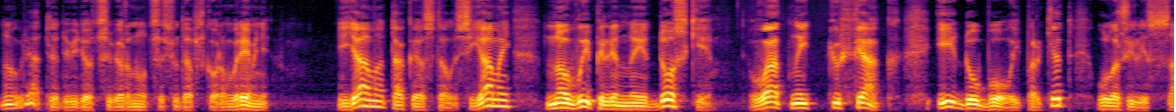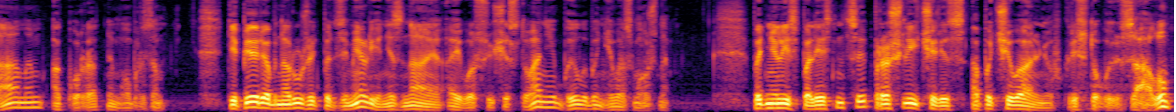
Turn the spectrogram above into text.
Ну, вряд ли доведется вернуться сюда в скором времени. Яма так и осталась ямой, но выпиленные доски ватный тюфяк и дубовый паркет уложили самым аккуратным образом. Теперь обнаружить подземелье, не зная о его существовании, было бы невозможно. Поднялись по лестнице, прошли через опочивальню в крестовую залу.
